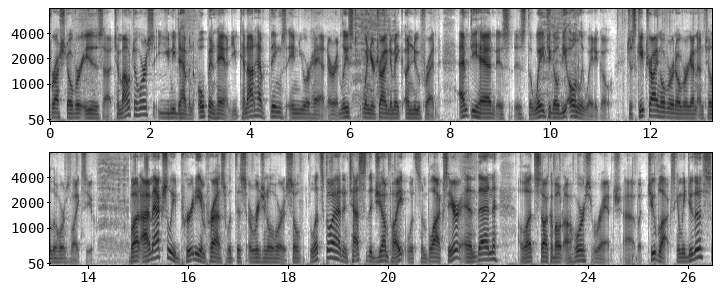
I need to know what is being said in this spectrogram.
brushed over is uh, to mount a horse, you need to have an open hand. You cannot have things in your hand, or at least when you're trying to make a new friend. Empty hand is is the way to go, the only way to go. Just keep trying over and over again until the horse likes you. But I'm actually pretty impressed with this original horse. So let's go ahead and test the jump height with some blocks here. And then let's talk about a horse ranch. Uh, but two blocks. Can we do this?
